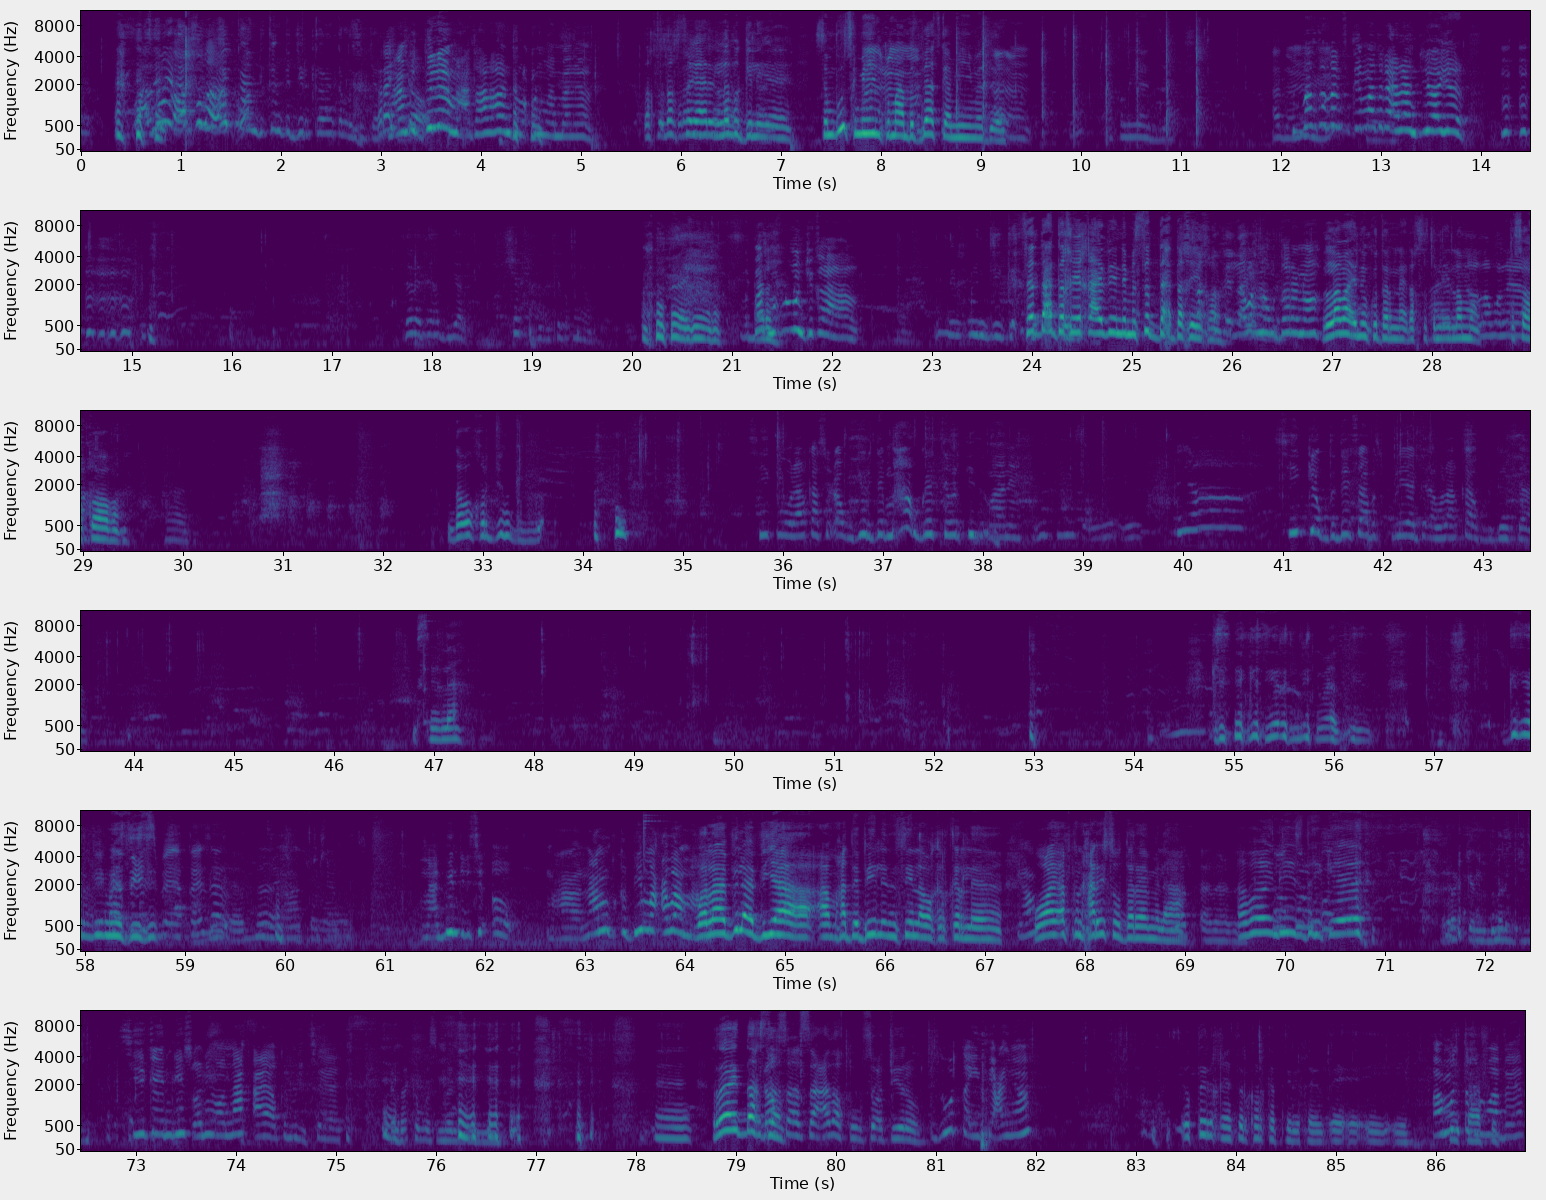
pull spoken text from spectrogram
Maxaan bedelee maxaa taalaha inta la cuni waa maalaam. dhaqso dhaqso gaari laba geli eh, sambuuska muhiimka maa basbaaska muhiimada Dadka dhan istiimaad dhacdaan jiyaaye. Bas ma dhunji karaa. Saddex daqiiqa idin dhima saddex daqiiqa Waxna u darano. laba idinku darnay dhaqsatama ilamo kusoo kooba daba qorjunka siikii walaalkaas waxaa ku jirtay maxaa u geystay hortiisa maane siikii ku dadaysaa bas kuliyaa walaalkaa ku dadaysaa bismillaah كثير بما كثير بما مع بنتي بس أو مع نعم قديمة عوام ولا بلا بيها أم هذا بيل انسين لو كركر له. واي افكن حريص ودريم لها ابا ليش ديك. indhiis ani oo naag ayaa ku midisay رايد دخسة. saa saacada kugu soctiiro gabadha ii fiican yaa الطريق يسر كركر الطريق اي اي اي اي waa manta khawaabe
